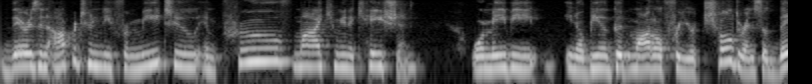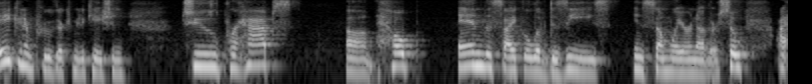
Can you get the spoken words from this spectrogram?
there's an opportunity for me to improve my communication or maybe you know being a good model for your children so they can improve their communication to perhaps um, help end the cycle of disease in some way or another. So I,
